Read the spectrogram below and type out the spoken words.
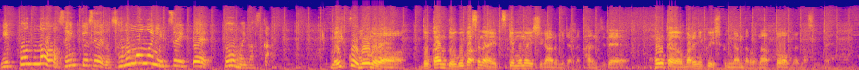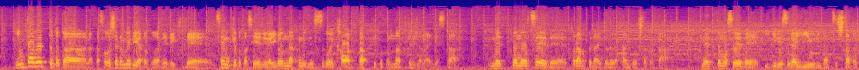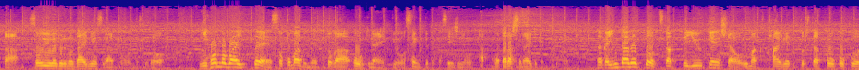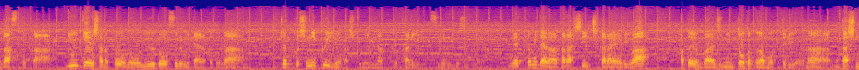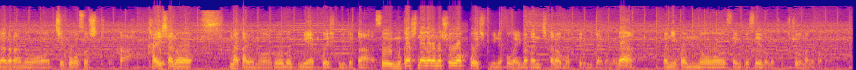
日本の選挙制度そのものについてどう思いますか？まあ、一個思うのは、ドカンと動かせない漬物石があるみたいな感じで、変化が生まれにくい仕組みなんだろうなとは思いますよね。インターネットとか、なんかソーシャルメディアとかが出てきて、選挙とか政治がいろんな国ですごい変わったってことになってるじゃないですか。ネットのせいでトランプ大統領が誕生したとか、ネットのせいでイギリスが EU 離脱したとか、そういうレベルの大ニュースがあると思うんですけど、日本の場合ってそこまでネットが大きな影響を選挙とか政治にもたらしてないと思うんですよね。なんかインターネットを使って有権者をうまくターゲットした広告を出すとか、有権者の行動を誘導するみたいなことが、ちょっとしにくいような仕組みになってたりするんですよね。ネットみたいな新しい力よりは、例えば自民党とかが持ってるような昔ながらの地方組織とか、会社の中での労働組合っぽい仕組みとか、そういう昔ながらの昭和っぽい仕組みの方が未だに力を持ってるみたいなのが、日本の選挙制度の特徴なのかな。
